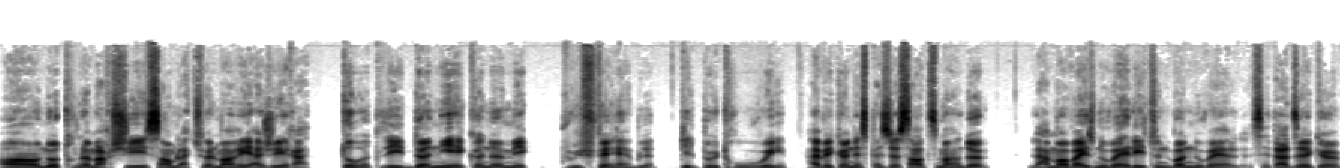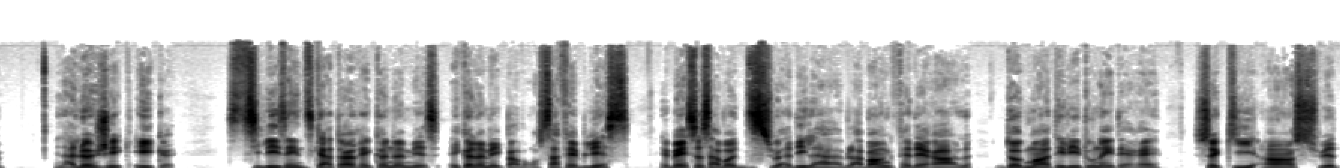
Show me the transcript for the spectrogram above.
En outre, le marché semble actuellement réagir à toutes les données économiques plus faibles qu'il peut trouver avec une espèce de sentiment de la mauvaise nouvelle est une bonne nouvelle. C'est-à-dire que la logique est que si les indicateurs économiques, s'affaiblissent, eh bien ça, ça va dissuader la, Banque fédérale d'augmenter les taux d'intérêt, ce qui ensuite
